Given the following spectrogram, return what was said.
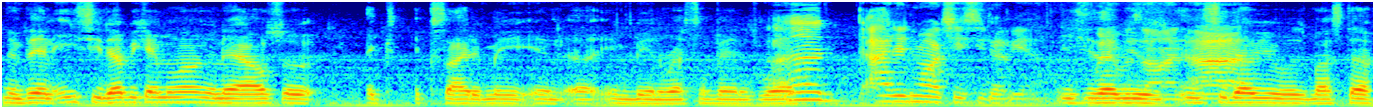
and then ECW came along, and that also ex- excited me in uh, in being a wrestling fan as well. uh, I didn't watch ECW. ECW was uh, ECW was my stuff.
